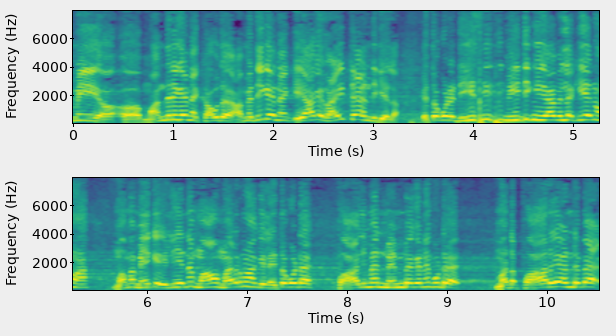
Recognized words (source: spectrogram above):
මේ මන්දිරි කෙනෙක් කවුද අමති කෙනෙක් එයාගේ රයිට් හෑන්ඩ් කියලා. එතකොට DCC මීටින් එක ඇවිල්ලා කියනවා මම මේක එළියන මාව මරනවා කියලා. එතකොට පාර්ලිමේන්තු මෙම්බර් කෙනෙකුට මට පාරේ යන්න බෑ.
